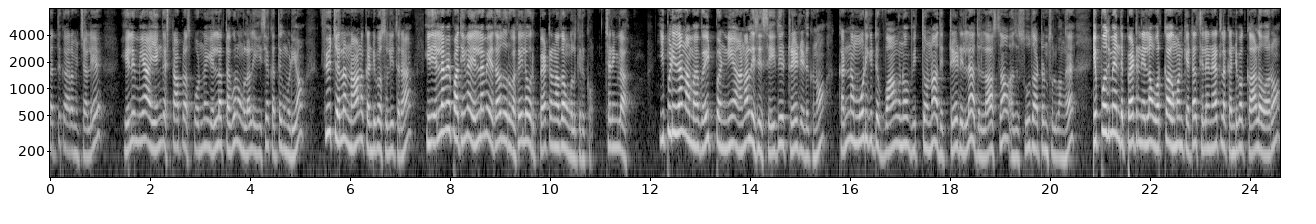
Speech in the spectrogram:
கற்றுக்க ஆரம்பித்தாலே எளிமையாக எங்கே ஸ்டாப் லாஸ் போடணும் எல்லா தகவலும் உங்களால் ஈஸியாக கற்றுக்க முடியும். ஃப்யூச்சரில் நானும் கண்டிப்பாக சொல்லித்தரேன் இது எல்லாமே பார்த்தீங்கன்னா எல்லாமே ஏதாவது ஒரு வகையில் ஒரு பேட்டர்னாக தான் உங்களுக்கு இருக்கும். சரிங்களா? இப்படி தான் நம்ம வெயிட் பண்ணி அனாலிசிஸ் செய்து ட்ரேட் எடுக்கணும். கண்ணை மூடிக்கிட்டு வாங்கணும் விற்றோன்னா அது ட்ரேட் இல்லை அது லாஸ் தான் அது சூதாட்டம்னு சொல்லுவாங்க. எப்போதுமே இந்த பேட்டர்ன் எல்லாம் ஒர்க் ஆகுமான்னு கேட்டால் சில நேரத்தில் கண்டிப்பாக காலை வரும்.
